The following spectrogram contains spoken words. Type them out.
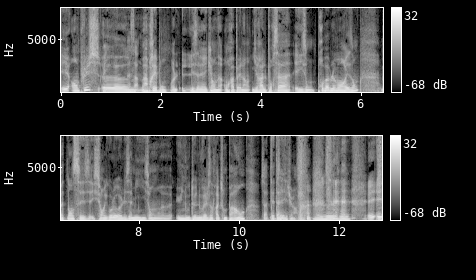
et en plus, Oui, euh, bah après bon, les Américains, on, a- on rappelle, hein, ils râlent pour ça et ils ont probablement raison. Maintenant, c'est, ils sont rigolos, les amis, ils ont euh, une ou deux nouvelles attractions par an, ça va peut-être aller, tu vois. Et,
